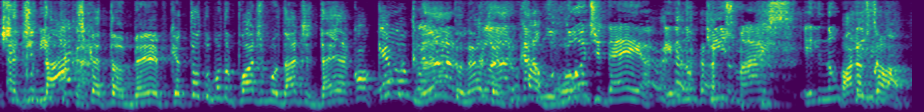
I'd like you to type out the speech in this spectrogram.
Achei é bonito, didática cara. também, porque todo mundo pode mudar de ideia a qualquer Pô, momento, claro, né, claro, gente? O cara favor. mudou de ideia. Ele não quis mais. Ele não Olha quis só,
